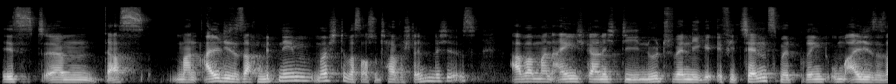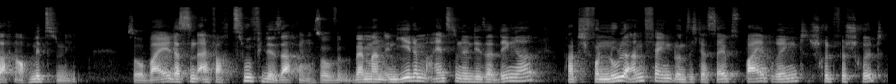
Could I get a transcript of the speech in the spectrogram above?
ist, ähm, dass man all diese Sachen mitnehmen möchte, was auch total verständlich ist, aber man eigentlich gar nicht die notwendige Effizienz mitbringt, um all diese Sachen auch mitzunehmen. So, weil das sind einfach zu viele Sachen. So, wenn man in jedem einzelnen dieser Dinge praktisch von Null anfängt und sich das selbst beibringt, Schritt für Schritt,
